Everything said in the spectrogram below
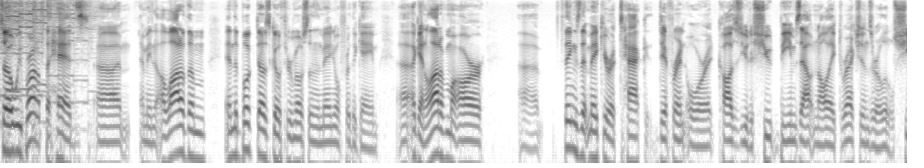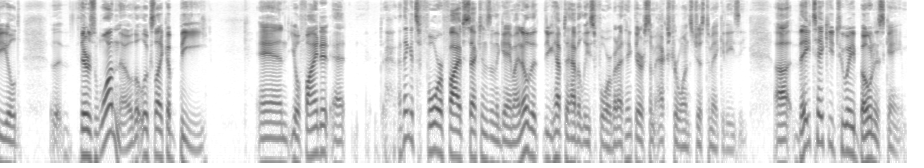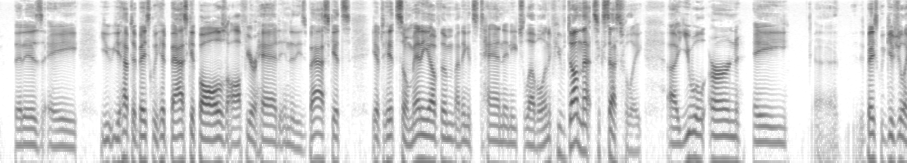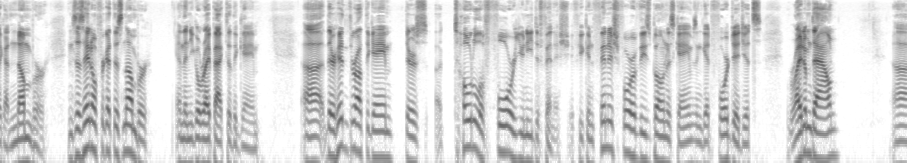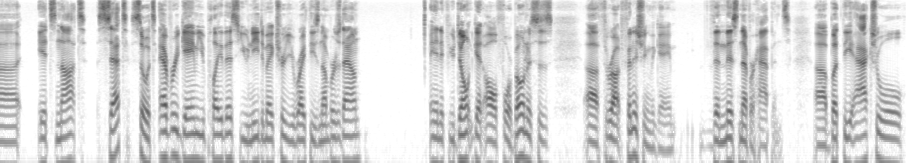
So we brought up the heads. Um, I mean, a lot of them, and the book does go through most of them, the manual for the game. Uh, again, a lot of them are uh, things that make your attack different, or it causes you to shoot beams out in all eight directions, or a little shield. Uh, There's one though that looks like a bee, and you'll find it at. I think it's four or five sections in the game. I know that you have to have at least four, but I think there are some extra ones just to make it easy. Uh, they take you to a bonus game that is a you, you have to basically hit basketballs off your head into these baskets. You have to hit so many of them. I think it's 10 in each level. And if you've done that successfully, uh, you will earn a. Uh, it basically gives you like a number and says, hey, don't forget this number. And then you go right back to the game. Uh, they're hidden throughout the game. There's a total of four you need to finish. If you can finish four of these bonus games and get four digits, write them down. Uh, it's not set, so it's every game you play this, you need to make sure you write these numbers down. And if you don't get all four bonuses uh, throughout finishing the game, then this never happens. Uh, but the actual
